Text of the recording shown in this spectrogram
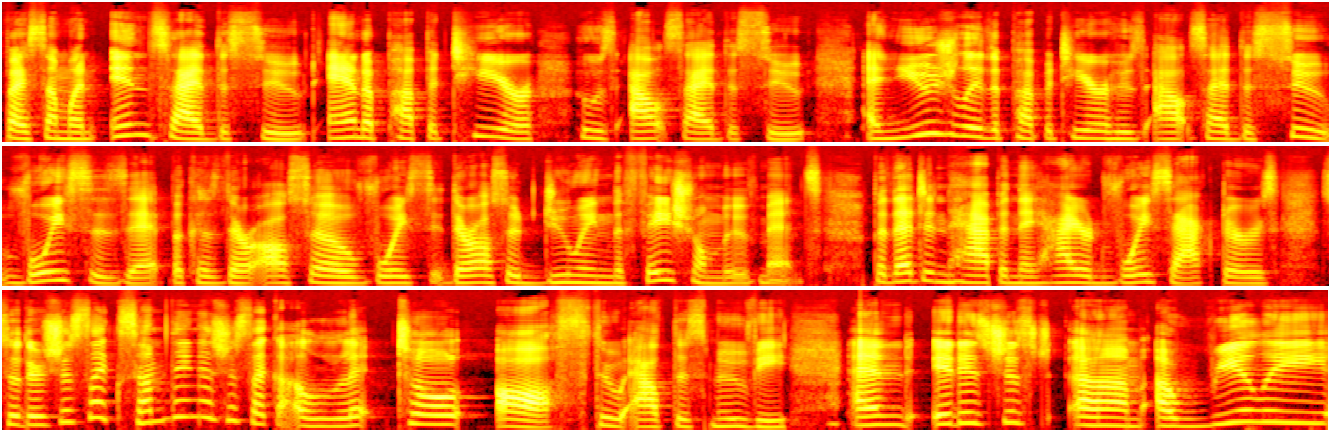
by someone inside the suit and a puppeteer who's outside the suit. And usually the puppeteer who's outside the suit voices it because they're also voice they're also doing the facial movements. But that didn't happen. They hired voice actors. So there's just like something is just like a little off throughout this movie. And it is just um, a really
